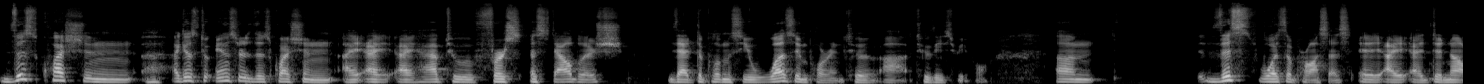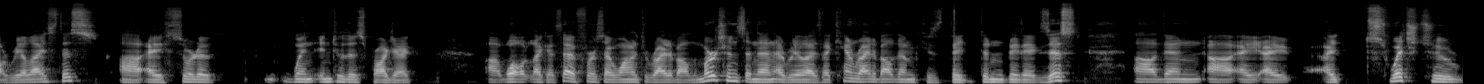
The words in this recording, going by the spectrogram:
this question uh, i guess to answer this question I, I, I have to first establish that diplomacy was important to uh, to these people. Um, this was a process. I, I, did not realize this. Uh, i sort of went into this project uh, well, like I said, first I wanted to write about the merchants, and then I realized I can't write about them because they didn't really exist. Uh, then uh, I, I, I switched to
